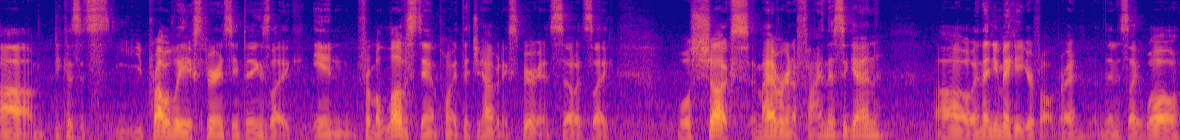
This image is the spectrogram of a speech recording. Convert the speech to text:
Um, because it's, you're probably experiencing things like in, from a love standpoint that you haven't experienced. So it's like, well, shucks, am I ever going to find this again? Oh, and then you make it your fault, right? And then it's like, well,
